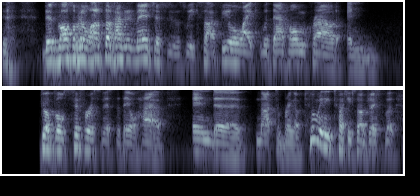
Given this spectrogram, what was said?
there's also been a lot of stuff happening in Manchester this week. So I feel like with that home crowd and the vociferousness that they'll have, and uh, not to bring up too many touchy subjects, but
